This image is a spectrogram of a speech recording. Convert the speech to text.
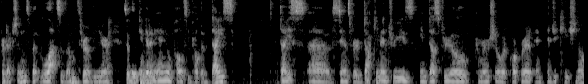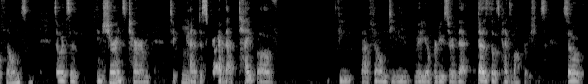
productions, but lots of them throughout the year. Right. So they can get an annual policy called the DICE. DICE uh, stands for documentaries, industrial, commercial, or corporate and educational films. So it's an insurance term to Hmm. kind of describe that type of uh, film, TV, video producer that does those kinds of operations. So,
